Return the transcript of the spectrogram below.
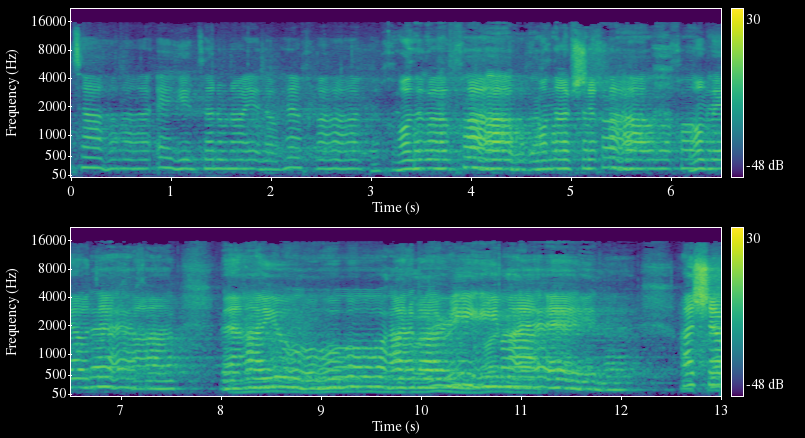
את אדוני אלוהיך בכל לבבך ובכל נפשך ובכל מאודיך והיו הדברים האלה אשר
